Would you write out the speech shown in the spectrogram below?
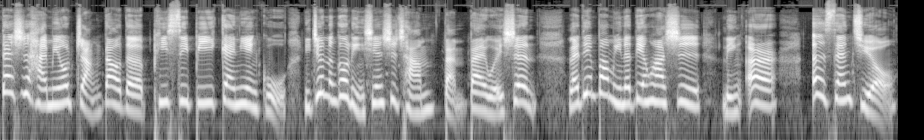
但是还没有涨到的 PCB 概念股，你就能够领先市场，反败为胜。来电报名的电话是零二二三九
